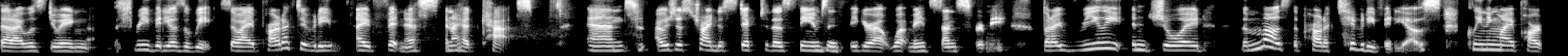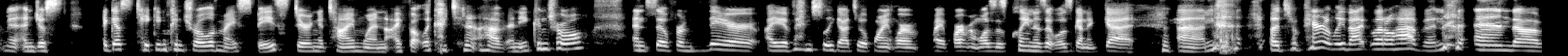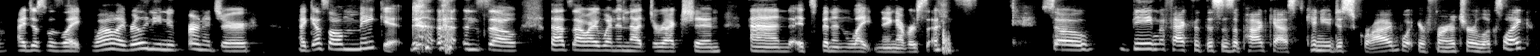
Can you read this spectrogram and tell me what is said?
that I was doing three videos a week. So I had productivity, I had fitness, and I had cats. And I was just trying to stick to those themes and figure out what made sense for me. But I really enjoyed the most the productivity videos, cleaning my apartment and just I guess taking control of my space during a time when I felt like I didn't have any control. And so from there, I eventually got to a point where my apartment was as clean as it was going to get. and apparently that, that'll happen. And uh, I just was like, well, I really need new furniture. I guess I'll make it. and so that's how I went in that direction. And it's been enlightening ever since. So, being the fact that this is a podcast, can you describe what your furniture looks like?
